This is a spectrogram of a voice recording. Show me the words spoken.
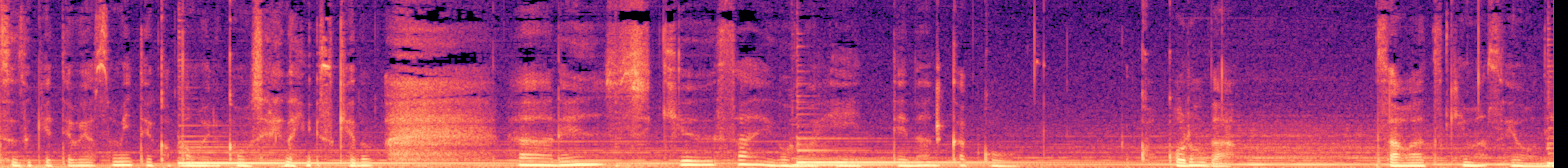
続けてお休みという方もいるかもしれないんですけどあ連休最後の日ってなんかこう心がざわつきますよね。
